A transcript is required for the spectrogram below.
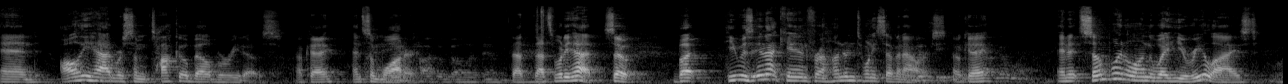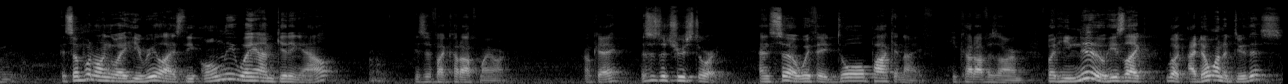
And all he had were some Taco Bell burritos, okay, and some water. Taco Bell with him. That, that's what he had. So, but he was in that canyon for 127 hours, okay? And at some point along the way, he realized, at some point along the way, he realized the only way I'm getting out is if I cut off my arm, okay? This is a true story. And so, with a dull pocket knife, he cut off his arm. But he knew, he's like, look, I don't want to do this,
